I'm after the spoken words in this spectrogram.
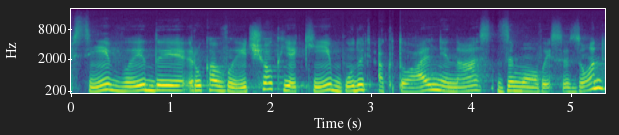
всі види рукавичок, які будуть актуальні на зимовий сезон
